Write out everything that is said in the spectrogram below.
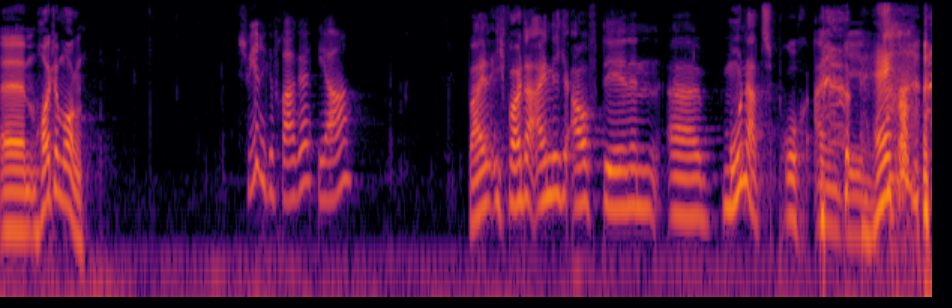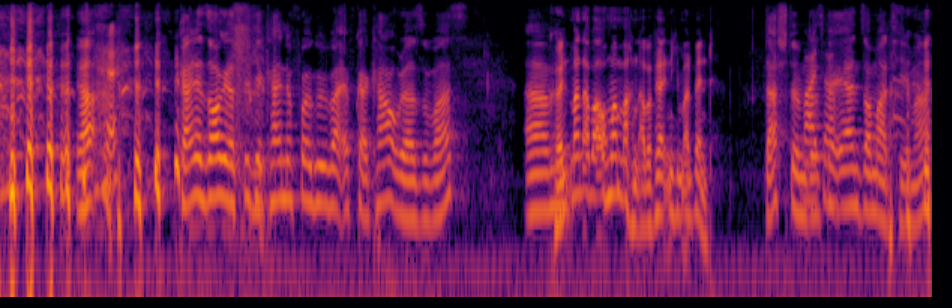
Ähm, heute Morgen. Schwierige Frage, ja. Weil ich wollte eigentlich auf den äh, Monatsspruch eingehen. Hä? ja, keine Sorge, das wird hier keine Folge über FKK oder sowas. Ähm, Könnte man aber auch mal machen, aber vielleicht nicht im Advent. Das stimmt, das Weiter. wäre eher ein Sommerthema.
